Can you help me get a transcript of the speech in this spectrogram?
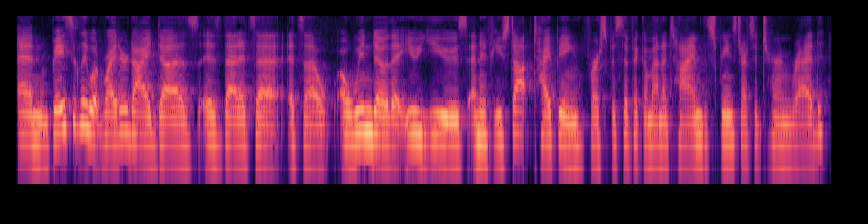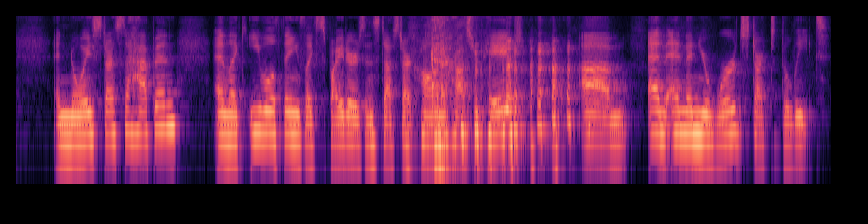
And basically, what Write or Die does is that it's a it's a, a window that you use, and if you stop typing for a specific amount of time, the screen starts to turn red, and noise starts to happen, and like evil things like spiders and stuff start crawling across your page, um, and and then your words start to delete,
